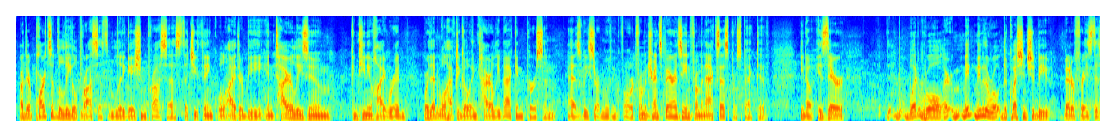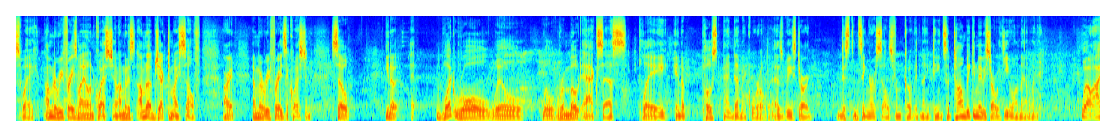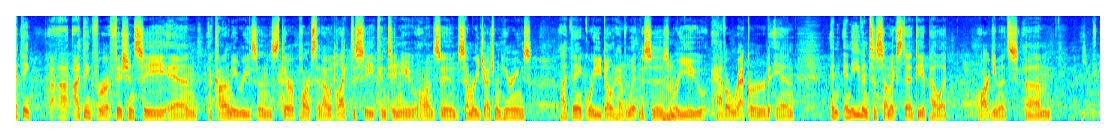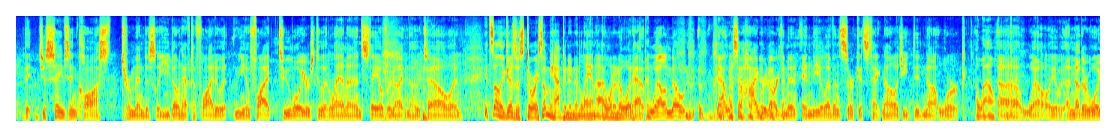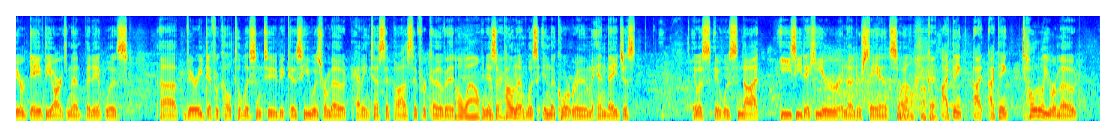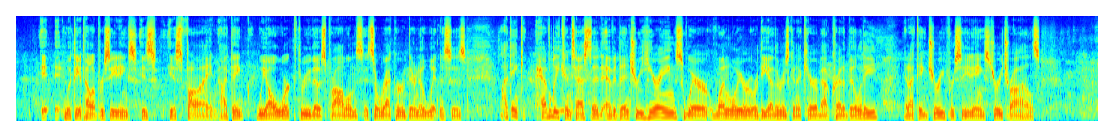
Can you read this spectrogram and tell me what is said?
Are there parts of the legal process, the litigation process, that you think will either be entirely Zoom, continue hybrid, or that will have to go entirely back in person as we start moving forward? From a transparency and from an access perspective, you know, is there what role, or maybe, maybe the role, the question should be better phrased this way. I'm going to rephrase my own question. I'm going to I'm going to object to myself. All right, I'm going to rephrase the question. So, you know, what role will will remote access play in a post-pandemic world as we start distancing ourselves from COVID-19? So, Tom, we can maybe start with you on that one. Well, I think I, think for efficiency and economy reasons, there are parts that I would like to see continue on Zoom. Summary judgment hearings, I think, where you don't have witnesses, Mm-hmm. where you have a record, and and and even to some extent the appellate arguments. Um, that just saves in cost tremendously. You don't have to fly to it, you know, fly two lawyers to Atlanta and stay overnight in the hotel and It's not like there's a story. Something happened in Atlanta. I want to know what happened. Well, no, that was a hybrid argument, and the 11th Circuit's technology did not work. Oh, wow. Uh, Okay. well, it, another lawyer gave the argument, but it was uh, very difficult to listen to because he was remote, having tested positive for COVID. Oh, wow. And his Okay. opponent was in the courtroom, and they just it was it was not easy to hear and understand. So Wow. Okay. I think I, I think totally remote it, it, with the appellate proceedings is is fine. I think we all work through those problems. It's a record. There are no witnesses. I think heavily contested evidentiary hearings where one lawyer or the other is going to care about credibility, and I think jury proceedings, jury trials,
